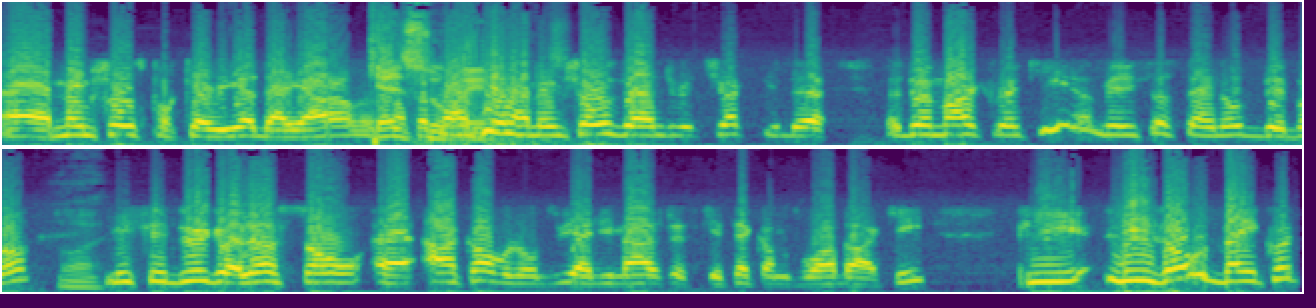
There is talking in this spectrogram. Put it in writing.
Euh, même chose pour Carrier d'ailleurs. On peut pas dire la même chose d'Andrew Chuck et de, de Mark Rickey, mais ça c'est un autre débat. Mais ces deux gars-là sont euh, encore aujourd'hui à l'image de ce qui était comme joueur de hockey. Puis les autres, ben écoute,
